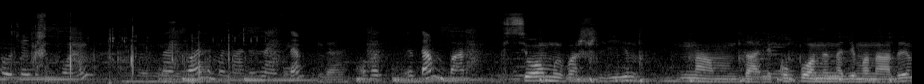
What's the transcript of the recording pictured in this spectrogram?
Вы получаете купоны на лимонада, знаете, да? Да. Вот э, там бар. Все, мы вошли, нам дали купоны на лимонады.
